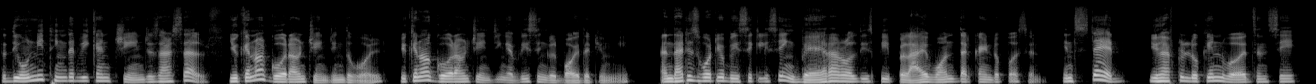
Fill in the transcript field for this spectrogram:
that the only thing that we can change is ourselves. You cannot go around changing the world. You cannot go around changing every single boy that you meet. And that is what you're basically saying. Where are all these people? I want that kind of person. Instead, you have to look inwards and say,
